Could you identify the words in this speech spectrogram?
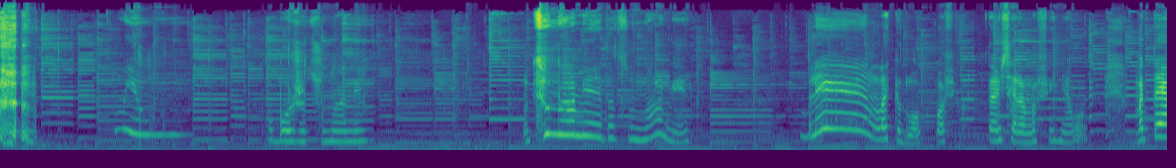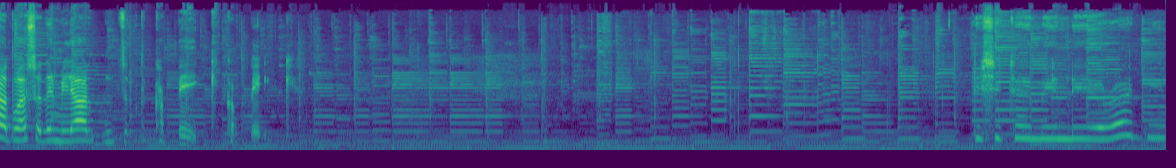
О боже, цунамі. Цунамі, это цунамі. Блін, лайкоблок, пофіг. Там все равно фігня. Матео 21 мільярд, ну це копейки, копейки. Тисяча мільярдів,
